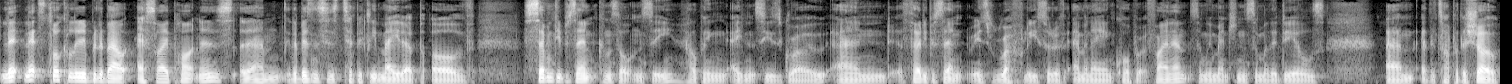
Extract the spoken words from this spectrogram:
Let, us talk a little bit about SI partners. Um, the business is typically made up of 70% consultancy, helping agencies grow, and 30% is roughly sort of M&A and corporate finance. And we mentioned some of the deals um, at the top of the show.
